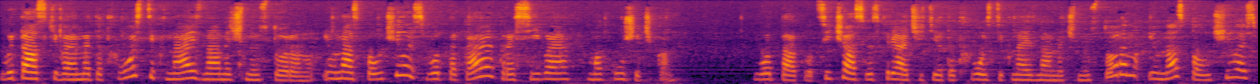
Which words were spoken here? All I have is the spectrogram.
вытаскиваем этот хвостик на изнаночную сторону. И у нас получилась вот такая красивая макушечка. Вот так вот. Сейчас вы спрячете этот хвостик на изнаночную сторону. И у нас получилась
